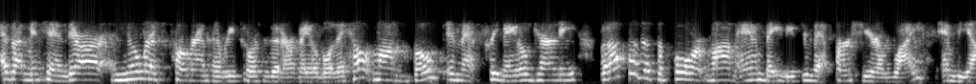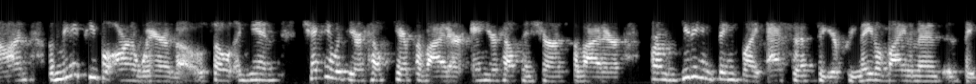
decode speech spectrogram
as I mentioned, there are numerous programs and resources that are available to help moms both in that prenatal journey, but also to support mom and baby through that first year of life and beyond. But many people aren't aware of those. So, again, checking with your healthcare provider and your health insurance provider from getting things like access to your prenatal vitamins and say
